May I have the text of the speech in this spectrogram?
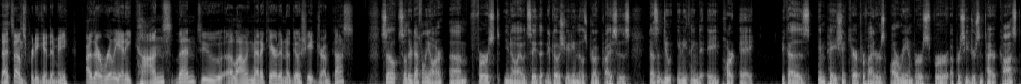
That sounds pretty good to me. Are there really any cons then to allowing Medicare to negotiate drug costs? So, so there definitely are. Um, first, you know, I would say that negotiating those drug prices doesn't do anything to aid Part A. because inpatient care providers are reimbursed for a procedure's entire cost,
